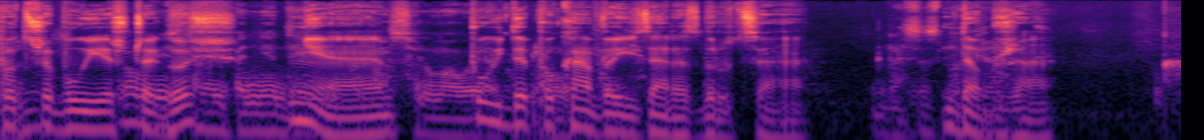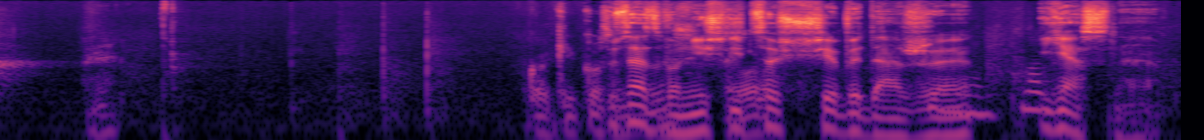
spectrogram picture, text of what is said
Potrzebujesz czegoś? Nie. Pójdę po kawę i zaraz. wrócę. Dobrze. Zadzwoń, jeśli coś się wydarzy. Jasne.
